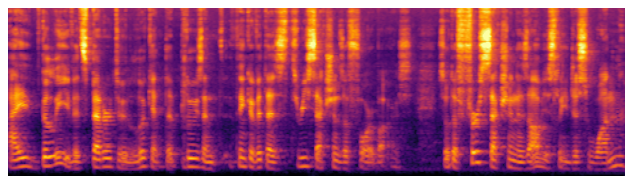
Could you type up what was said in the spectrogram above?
i believe it's better to look at the blues and think of it as three sections of four bars. So the first section is obviously just one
